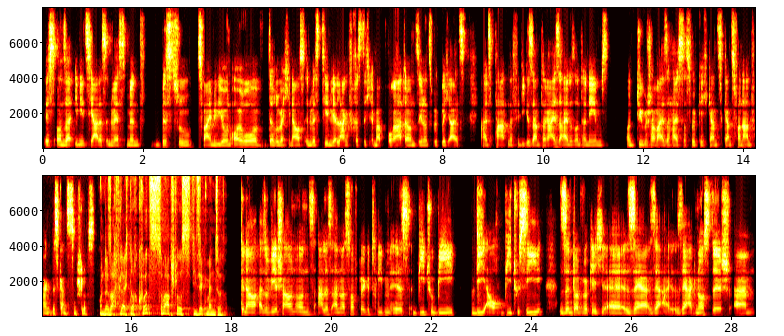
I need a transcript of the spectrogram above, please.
ist unser initiales Investment bis zu zwei Millionen Euro. Darüber hinaus investieren wir langfristig immer pro Rata und sehen uns wirklich als, als Partner für die gesamte Reise eines Unternehmens. Und typischerweise heißt das wirklich ganz, ganz von Anfang bis ganz zum Schluss. Und dann sag vielleicht noch kurz zum Abschluss die Segmente. Genau, also wir schauen uns alles an, was Software getrieben ist, B2B, wie auch B2C, sind dort wirklich äh, sehr, sehr, sehr agnostisch. Ähm,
